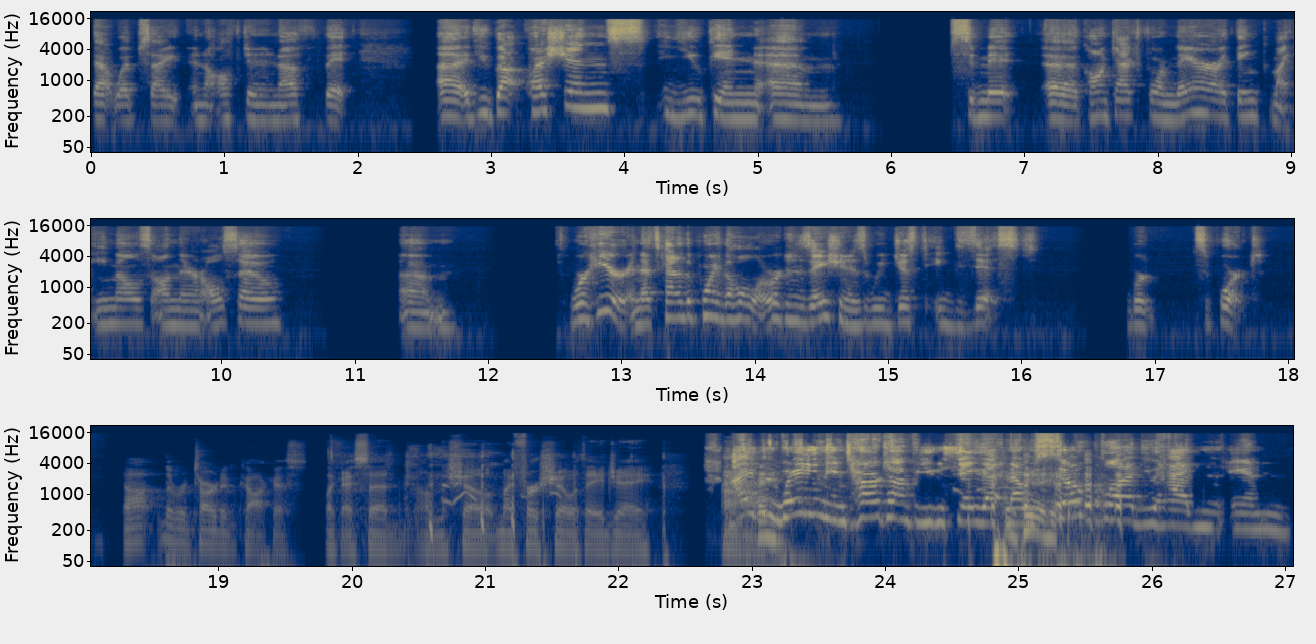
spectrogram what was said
that website and often enough, but uh, if you've got questions, you can um, submit a contact form there. I think my email's on there also. Um, we're here, and that's kind of the point of the whole organization: is we just exist. We're support. Not the retarded caucus, like I said on the show, my first show with AJ. Uh, I've been waiting the entire time for you to say that, and I was so glad you hadn't. And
